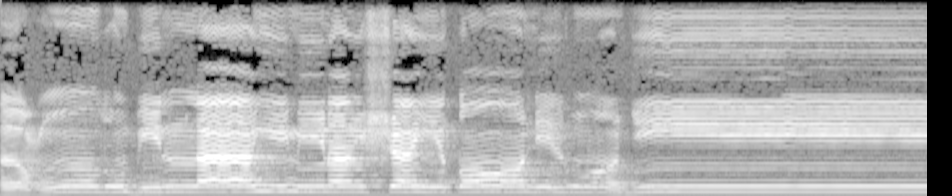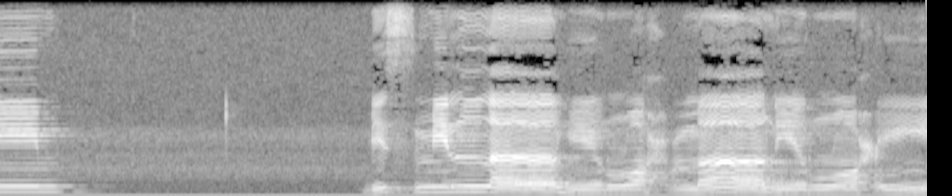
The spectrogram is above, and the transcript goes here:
أعوذ بالله من الشيطان الرجيم بسم الله الرحمن الرحيم.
